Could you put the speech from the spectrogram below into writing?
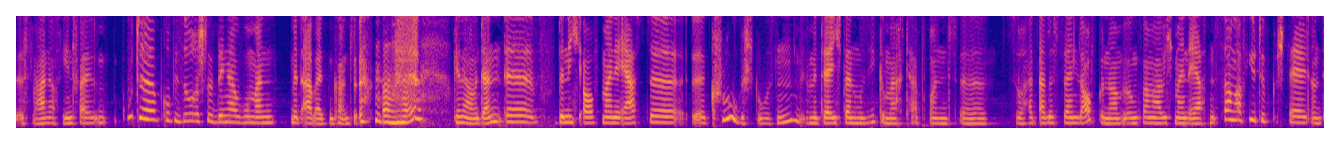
es waren auf jeden Fall gute provisorische Dinger, wo man mitarbeiten konnte. genau, und dann äh, bin ich auf meine erste äh, Crew gestoßen, mit der ich dann Musik gemacht habe und äh, so hat alles seinen Lauf genommen. Irgendwann habe ich meinen ersten Song auf YouTube gestellt und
